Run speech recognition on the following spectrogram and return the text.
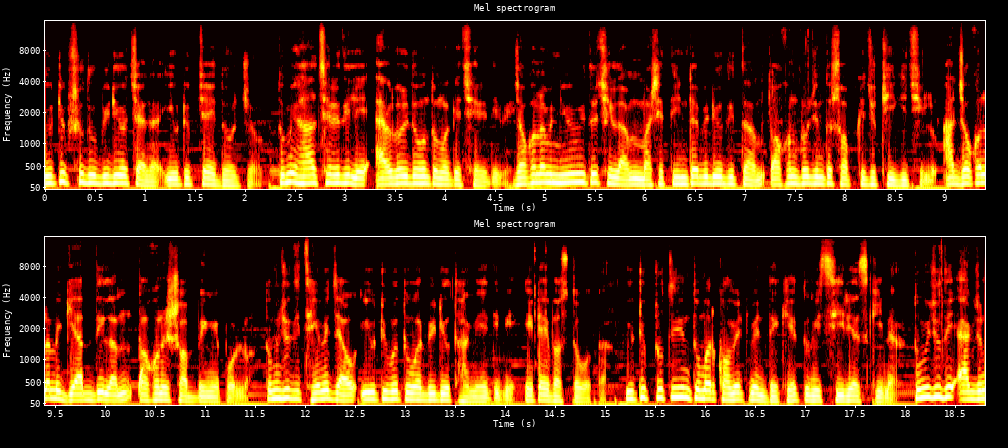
ইউটিউব শুধু ভিডিও চায় না ইউটিউব চাই ধৈর্য। তুমি হাল ছেড়ে দিলে অ্যালগোরিদম তোমাকে ছেড়ে দিবে। যখন আমি নিয়মিত ছিলাম, মাসে তিনটা ভিডিও দিতাম, তখন পর্যন্ত সবকিছু ঠিকই ছিল। আর যখন আমি গ্যাপ দিলাম, তখন সব ভেঙে পড়ল। তুমি যদি থেমে যাও ইউটিউবে তোমার ভিডিও থামিয়ে দিবে। এটাই বাস্তবতা। ইউটিউব প্রতিদিন তোমার কমিটমেন্ট দেখে তুমি সিরিয়াস কিনা। তুমি যদি একজন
